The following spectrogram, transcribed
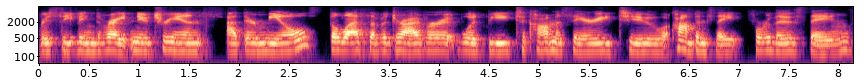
receiving the right nutrients at their meals, the less of a driver it would be to commissary to compensate for those things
